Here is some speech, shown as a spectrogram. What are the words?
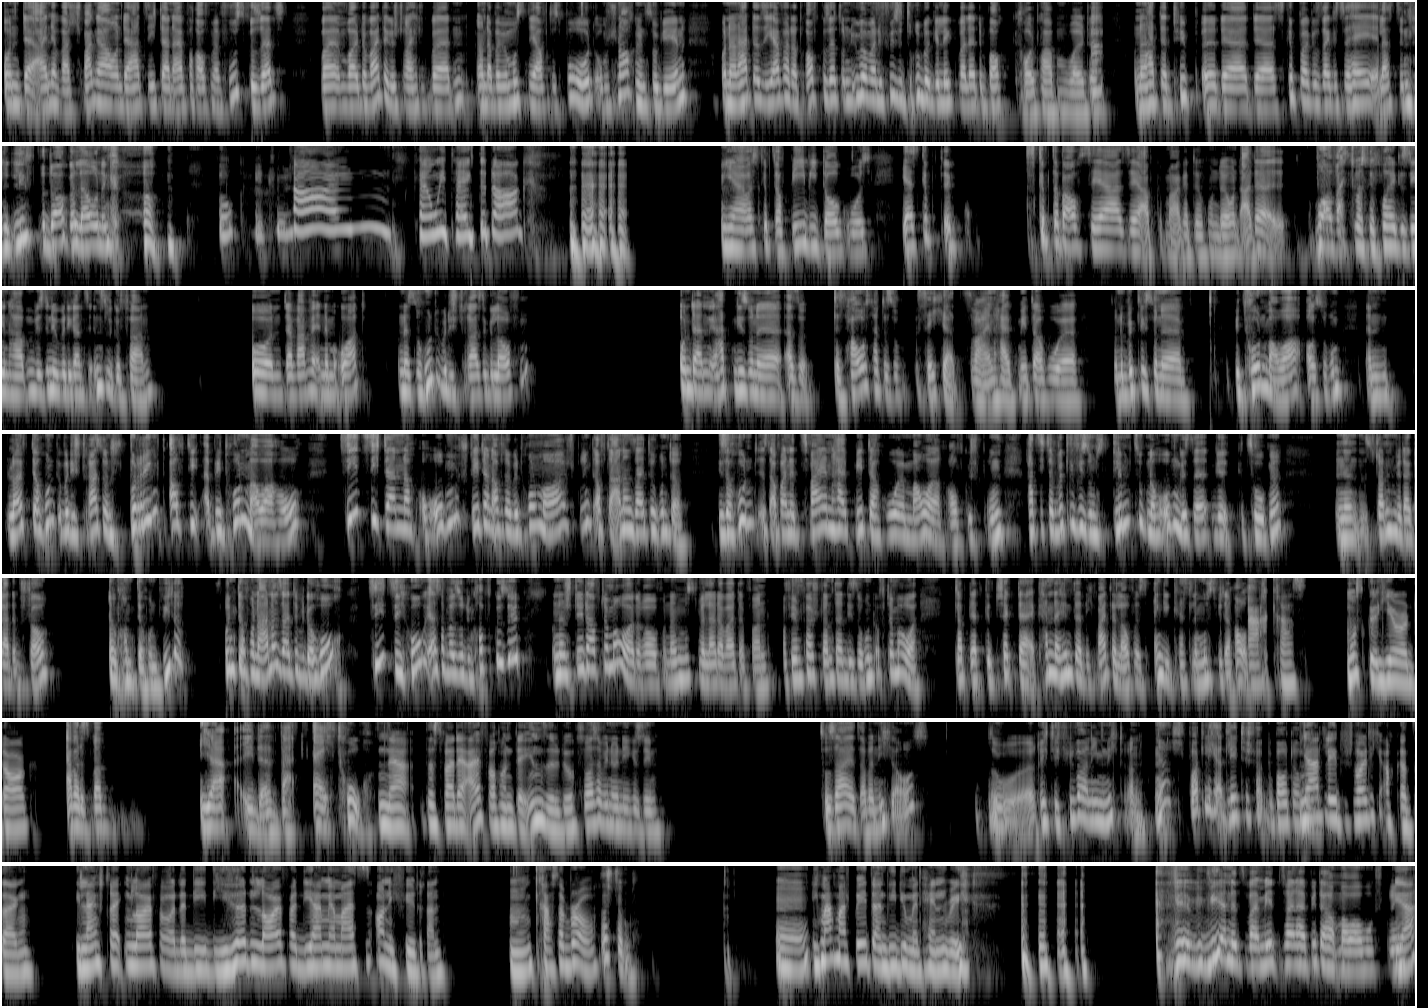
Und der eine war schwanger und der hat sich dann einfach auf meinen Fuß gesetzt, weil er wollte weiter gestreichelt werden. Und aber wir mussten ja auf das Boot, um schnorcheln zu gehen. Und dann hat er sich einfach da drauf gesetzt und über meine Füße drüber gelegt, weil er den Bauch gekrault haben wollte. Und dann hat der Typ, äh, der, der Skipper gesagt, ich so, hey, lass den, leave the dog alone and come. Okay, tschüss. Nein. Can we take the dog? Ja, aber es gibt auch Baby-Doggos. Ja, es gibt, äh, es gibt aber auch sehr, sehr abgemagerte Hunde. Und alle, boah, weißt du, was wir vorher gesehen haben? Wir sind über die ganze Insel gefahren. Und da waren wir in einem Ort und da ist ein Hund über die Straße gelaufen. Und dann hatten die so eine, also das Haus hatte so sicher zweieinhalb Meter hohe, so eine wirklich so eine Betonmauer außenrum. Dann läuft der Hund über die Straße und springt auf die Betonmauer hoch, zieht sich dann nach oben, steht dann auf der Betonmauer, springt auf der anderen Seite runter. Dieser Hund ist auf eine zweieinhalb Meter hohe Mauer raufgesprungen, hat sich dann wirklich wie so ein Klimmzug nach oben gezogen. Und dann standen wir da gerade im Stau. Dann kommt der Hund wieder, springt da von der anderen Seite wieder hoch, zieht sich hoch, erst einmal so den Kopf gesehen und dann steht er auf der Mauer drauf. Und dann mussten wir leider weiterfahren. Auf jeden Fall stand dann dieser Hund auf der Mauer. Ich glaube, der hat gecheckt, der kann dahinter nicht weiterlaufen, ist eingekesselt, er muss wieder raus. Ach, krass. Muskel Hero Dog. Aber das war, ja, ey, das war echt hoch. Ja, das war der Alpha-Hund der Insel, du. Sowas habe ich noch nie gesehen. So sah er jetzt aber nicht aus. So äh, richtig viel war an ihm nicht dran. Ja, sportlich, athletisch gebauter Hund. Ja, athletisch wollte ich auch gerade sagen. Die Langstreckenläufer oder die, die Hürdenläufer, die haben ja meistens auch nicht viel dran. Hm, krasser Bro. Das stimmt. Mhm. Ich mach mal später ein Video mit Henry. Wie, wie eine zwei Meter, zweieinhalb Meter Mauer hochspringt. Ja?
